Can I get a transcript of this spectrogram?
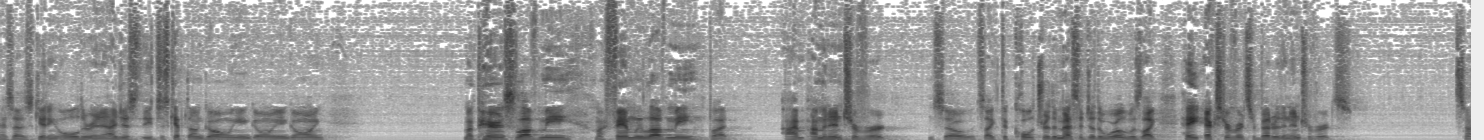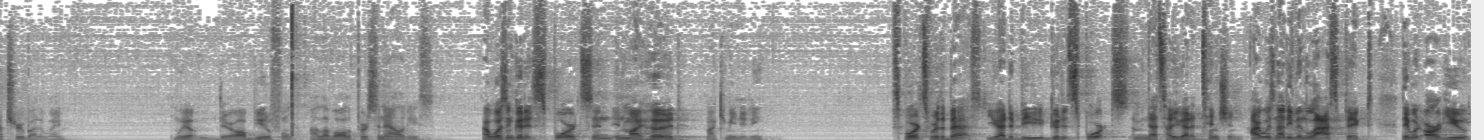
as I was getting older, and I just it just kept on going and going and going. My parents loved me, my family loved me, but I'm, I'm an introvert, and so it's like the culture, the message of the world was like, "Hey, extroverts are better than introverts." It's not true, by the way. We, they're all beautiful. I love all the personalities. I wasn't good at sports in, in my hood, my community. Sports were the best. You had to be good at sports. I mean, that's how you got attention. I was not even last picked. They would argue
